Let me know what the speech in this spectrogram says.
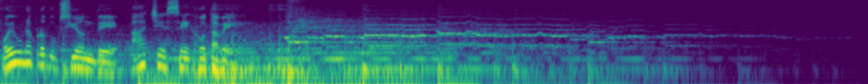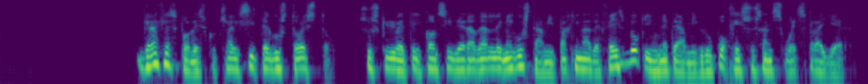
Fue una producción de HCJB. Gracias por escuchar y si te gustó esto, suscríbete y considera darle me gusta a mi página de Facebook y únete a mi grupo Jesús Answers Prayer.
